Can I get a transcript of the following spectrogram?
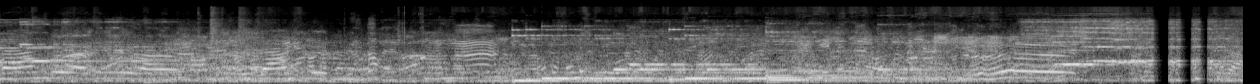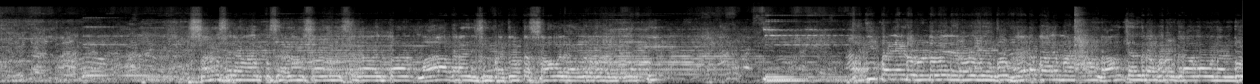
ನಾನು ಡ್ಯಾನ್ಸ್ స్వామి శరణాల్ప శరణం స్వామి శరణాల్ప మాలాధారం చేసిన ప్రతి ఒక్క స్వాములు అందరూ కూడా విజ్ఞప్తి. పది పన్నెండు రెండు వేల ఇరవై ఐదు వేటపాలెం మండలం రామచంద్రపురం గ్రామం నందు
